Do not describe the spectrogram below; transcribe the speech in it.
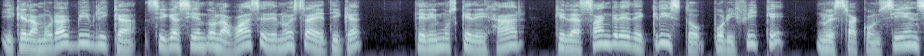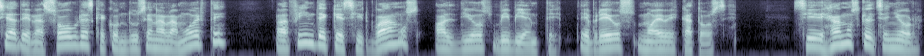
y que la moral bíblica siga siendo la base de nuestra ética, tenemos que dejar que la sangre de Cristo purifique nuestra conciencia de las obras que conducen a la muerte, a fin de que sirvamos al Dios viviente. Hebreos 9:14. Si dejamos que el Señor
